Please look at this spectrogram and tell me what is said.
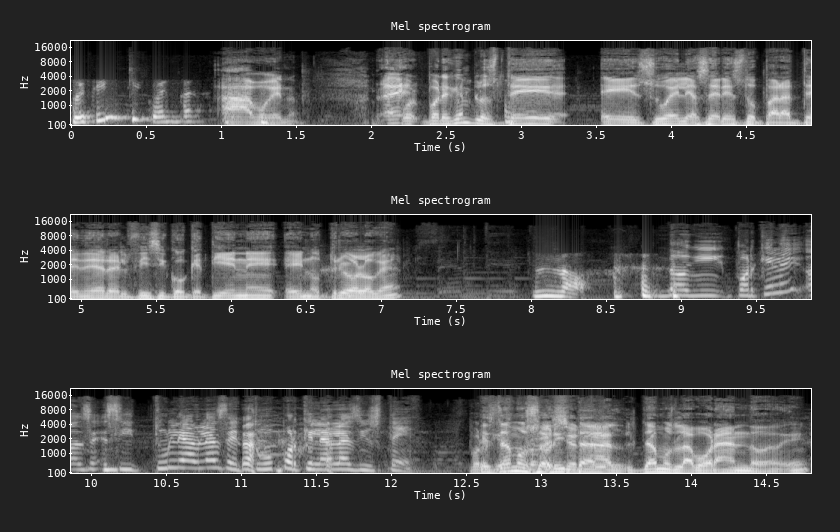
pues sí, sí cuenta. Ah, bueno. Por, ejemplo, ¿usted eh, suele hacer esto para tener el físico que tiene en nutrióloga? No. Doggy, ¿por qué le, o sea, si tú le hablas de tú, ¿por qué le hablas de usted? Estamos ahorita, estamos laborando. ¿eh?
